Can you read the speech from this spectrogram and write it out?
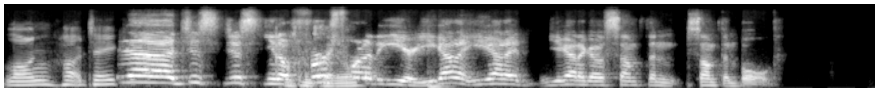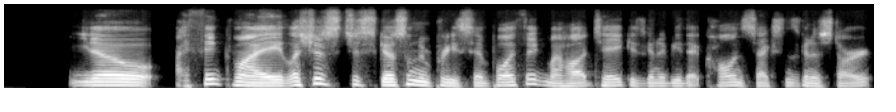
long hot take? Yeah, just just you know, Just first one of the year. You gotta you gotta you gotta go something something bold. You know, I think my let's just just go something pretty simple. I think my hot take is going to be that Collin Sexton's going to start,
